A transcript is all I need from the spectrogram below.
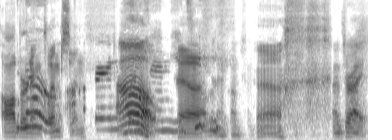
Auburn no, and Clemson. Auburn, oh, Clemson, yeah. Uh, That's right.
